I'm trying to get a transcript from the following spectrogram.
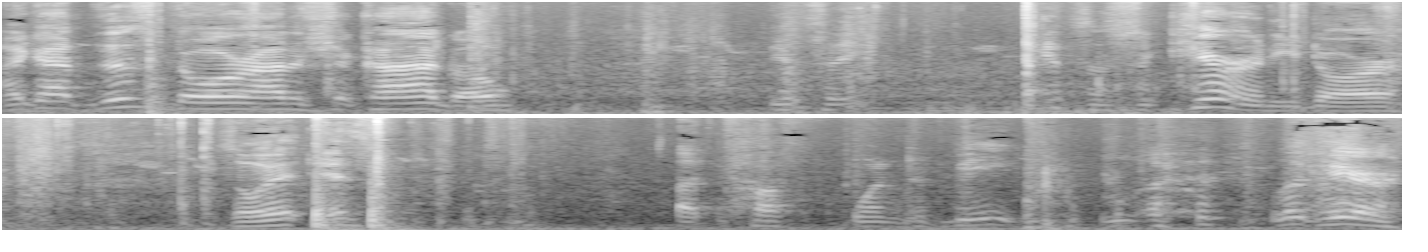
I got this door out of Chicago. It's a, it's a security door, so it, it's a tough one to beat. Look here,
